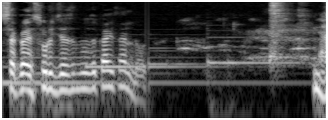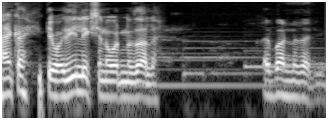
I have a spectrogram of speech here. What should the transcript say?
सकाळी सूर्याचं तुझं काय चाललं होतं? नाही काय तेव्हा इलेक्शन वरनं झालं. काय भांडणं झाली?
